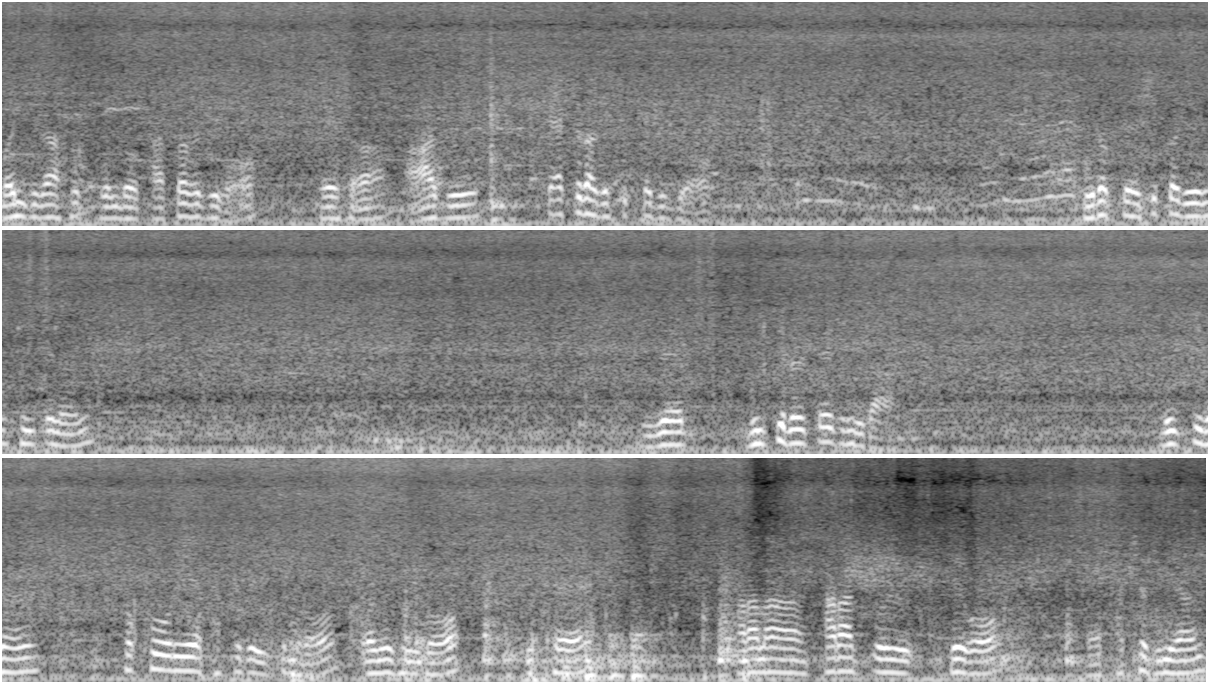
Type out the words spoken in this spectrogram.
먼지나 흙들도 다 떨어지고 해서 아주 깨끗하게 씻겨지죠. 이렇게 씻겨진 들깨는 이제 물기를 빼줍니다. 물기는 초코리에 받쳐져 있으므로 어느 정도 밑에 달아나 달아줄 되고 어, 받쳐주면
